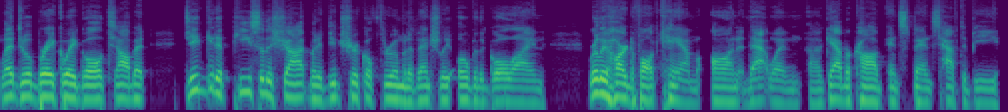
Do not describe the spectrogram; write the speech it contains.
led to a breakaway goal. Talbot did get a piece of the shot, but it did trickle through him and eventually over the goal line really hard to fault Cam on that one. Uh, Gavrikov and Spence have to be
